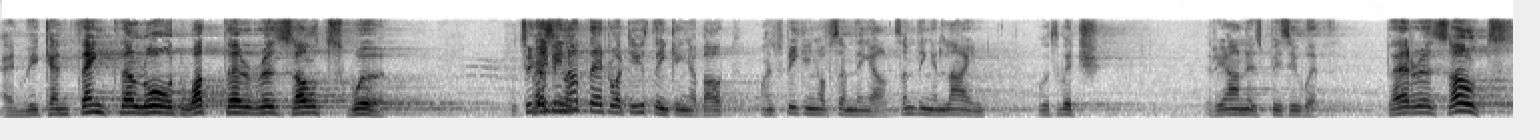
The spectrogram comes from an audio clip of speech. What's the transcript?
And we can thank the Lord what the results were. Ke Maybe singa- not that what you're thinking about. I'm speaking of something else, something in line with which Rian is busy with. The results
